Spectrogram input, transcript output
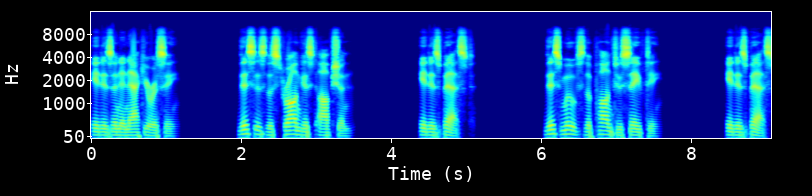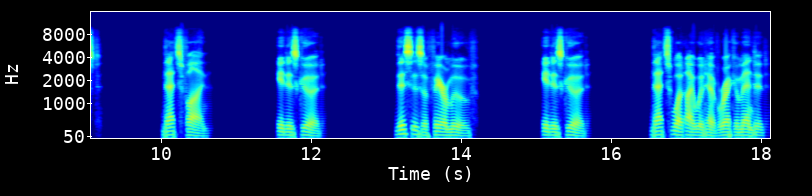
It is an inaccuracy. This is the strongest option. It is best. This moves the pawn to safety. It is best. That's fine. It is good. This is a fair move. It is good. That's what I would have recommended.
